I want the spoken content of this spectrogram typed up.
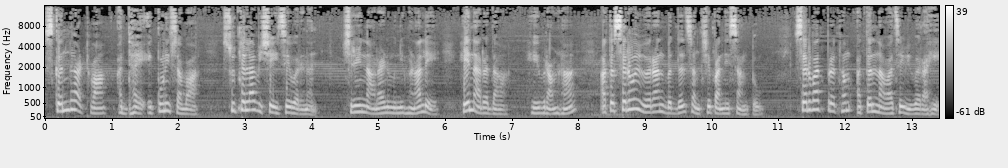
स्कंध आठवा अध्याय एकोणीसावा सुतला विषयीचे वर्णन. श्री नारायण मुनी म्हणाले हे नारदा हे ब्राह्मणा आता सर्व विवरांबद्दल संक्षेपाने सांगतो. सर्वात प्रथम अतल नावाचे विवर आहे.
